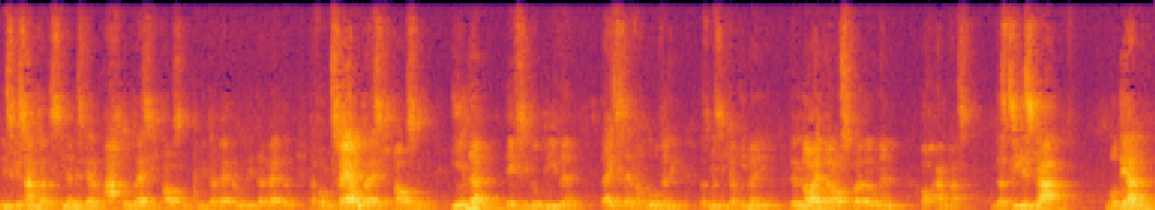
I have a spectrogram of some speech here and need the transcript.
insgesamt hat das Innenministerium 38.000 Mitarbeiterinnen und Mitarbeiter, davon 32.000 in der Exekutive, da ist es einfach notwendig, dass man sich auch immerhin den neuen Herausforderungen auch anpasst. Und das Ziel ist klar, modern,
